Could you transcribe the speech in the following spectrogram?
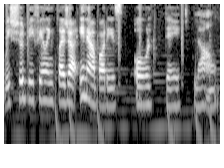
we should be feeling pleasure in our bodies all day long.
